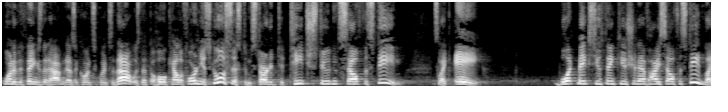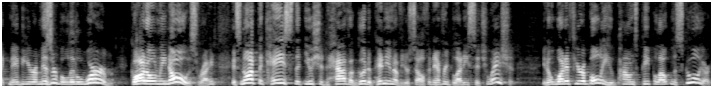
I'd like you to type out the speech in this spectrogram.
one of the things that happened as a consequence of that was that the whole California school system started to teach students self-esteem. It's like, A, what makes you think you should have high self-esteem? Like maybe you're a miserable little worm. God only knows, right? It's not the case that you should have a good opinion of yourself in every bloody situation. You know, what if you're a bully who pounds people out in the schoolyard?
